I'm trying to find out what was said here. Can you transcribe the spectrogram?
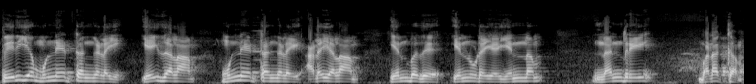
பெரிய முன்னேற்றங்களை எய்தலாம் முன்னேற்றங்களை அடையலாம் என்பது என்னுடைய எண்ணம். நன்றி வணக்கம்.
